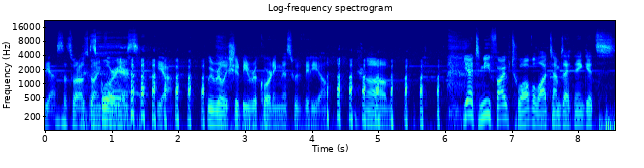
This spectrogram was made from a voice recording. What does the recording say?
yes, that's what I was going glorious. for. here. yeah, we really should be recording this with video. Um, yeah, to me, five twelve. A lot of times, I think it's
